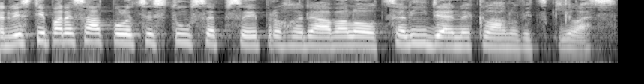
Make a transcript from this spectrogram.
Na 250 policistů se psy prohledávalo celý den Klánovický les.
